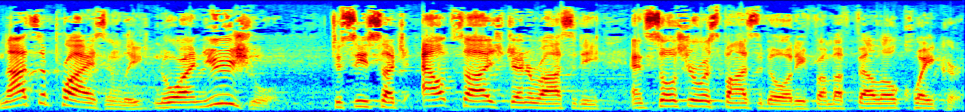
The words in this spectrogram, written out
Not surprisingly, nor unusual, to see such outsized generosity and social responsibility from a fellow Quaker.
